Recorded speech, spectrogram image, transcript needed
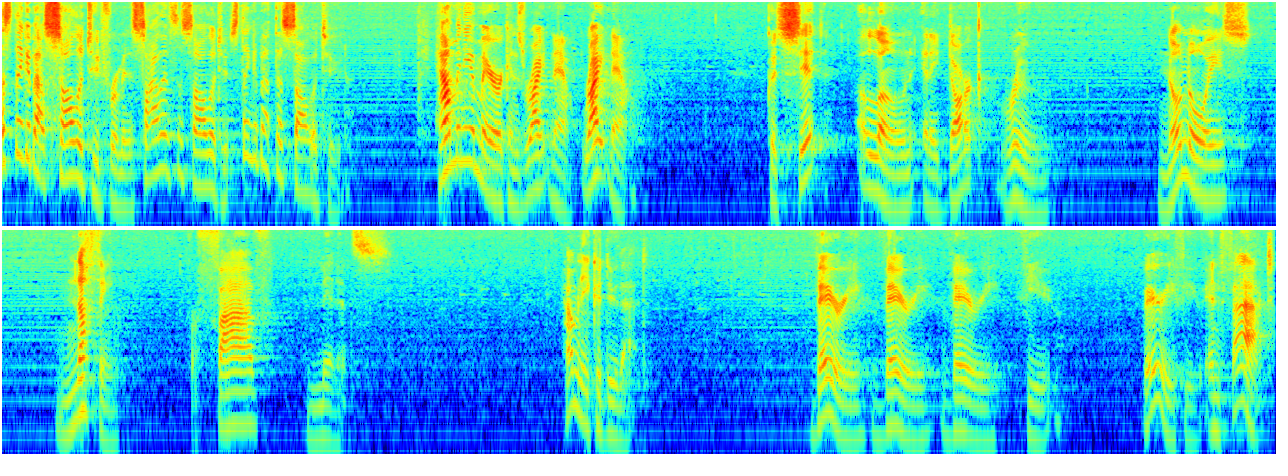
Let's think about solitude for a minute. Silence and solitude. Let's think about this solitude. How many Americans right now, right now, could sit alone in a dark room, no noise, nothing, for five minutes? How many could do that? Very, very, very few. Very few. In fact,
